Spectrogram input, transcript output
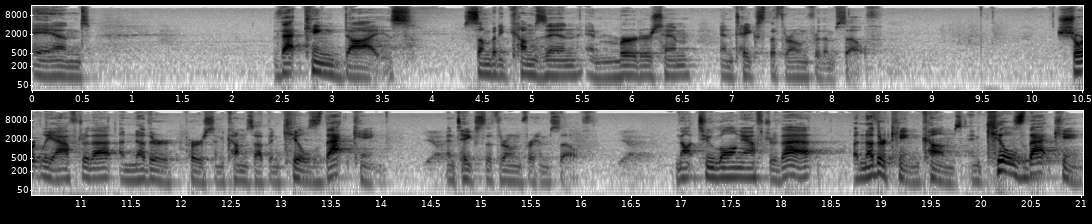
And that king dies. Somebody comes in and murders him and takes the throne for themselves. Shortly after that, another person comes up and kills that king Yeah. and takes the throne for himself. Yeah. Not too long after that, another king comes and kills that king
